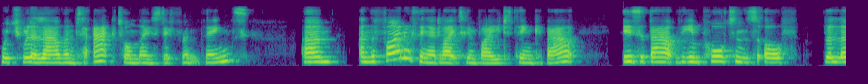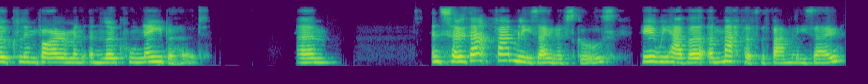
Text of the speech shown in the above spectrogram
which will allow them to act on those different things. Um, and the final thing I'd like to invite you to think about is about the importance of the local environment and local neighbourhood. Um, and so that family zone of schools, here we have a, a map of the family zone,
